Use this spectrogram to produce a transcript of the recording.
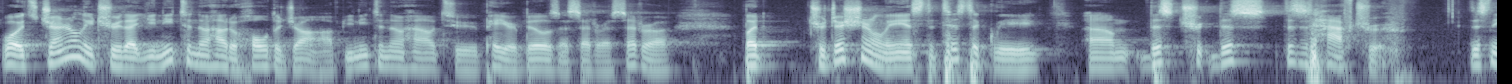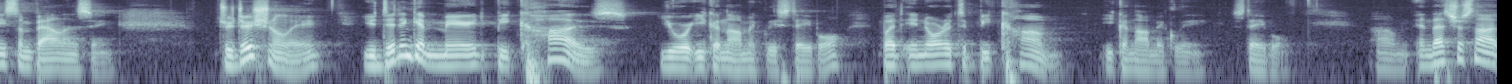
Well, it's generally true that you need to know how to hold a job, you need to know how to pay your bills, etc., etc. But traditionally and statistically, um, this tr- this this is half true. This needs some balancing. Traditionally, you didn't get married because you were economically stable, but in order to become economically stable, um, and that's just not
